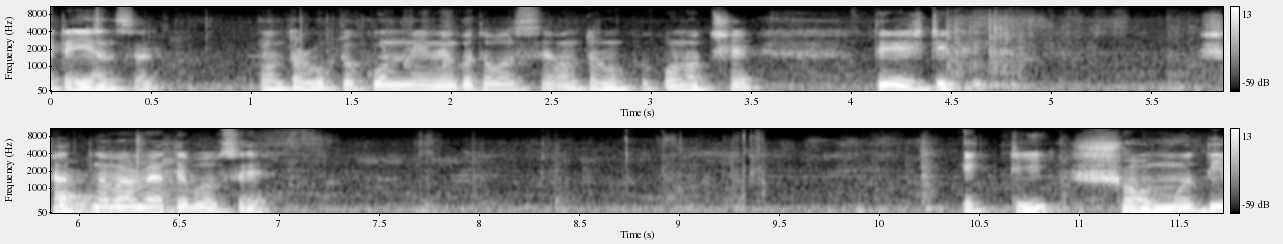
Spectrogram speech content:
এটাই অ্যান্সার অন্তর্ভুক্ত কোণ নির্ণয় কথা বলছে? অন্তর্ভুক্ত কোণ হচ্ছে তিরিশ ডিগ্রি। সাত নাম্বার ম্যাথে বলছে, একটি সমদি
